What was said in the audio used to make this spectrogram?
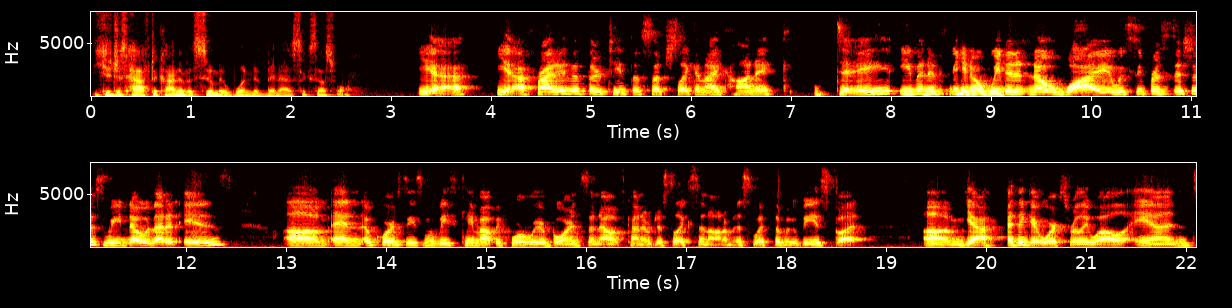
you just have to kind of assume it wouldn't have been as successful. Yeah, yeah. Friday the 13th is such like an iconic day. Even if, you know, we didn't know why it was superstitious, we know that it is. Um, and of course, these movies came out before we were born, so now it's kind of just like synonymous with the movies. But um, yeah, I think it works really well. And,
